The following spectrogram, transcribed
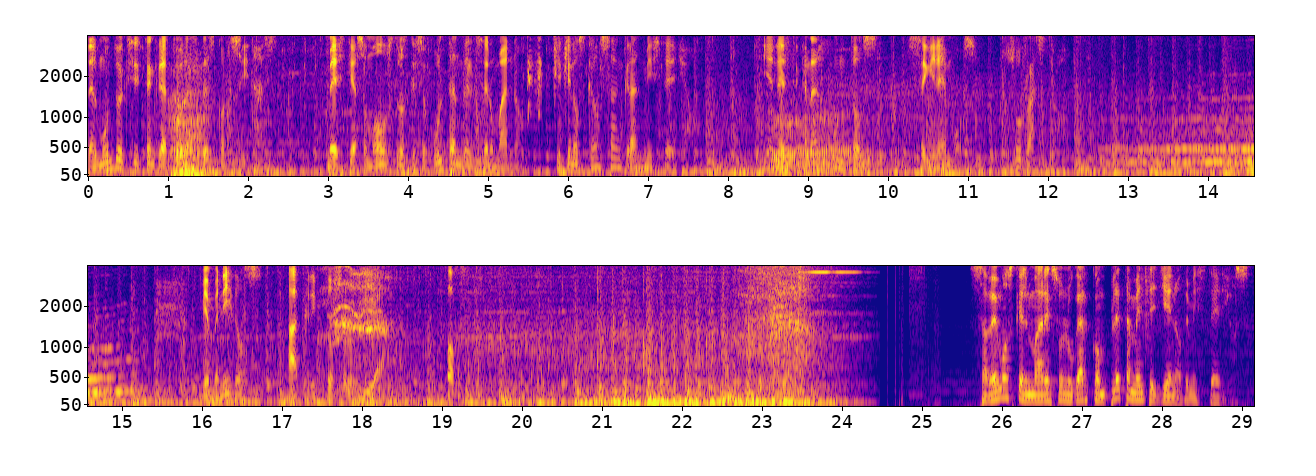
En el mundo existen criaturas desconocidas, bestias o monstruos que se ocultan del ser humano y que nos causan gran misterio. Y en este canal juntos seguiremos su rastro. Bienvenidos a Criptozoología Oxford. Sabemos que el mar es un lugar completamente lleno de misterios,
